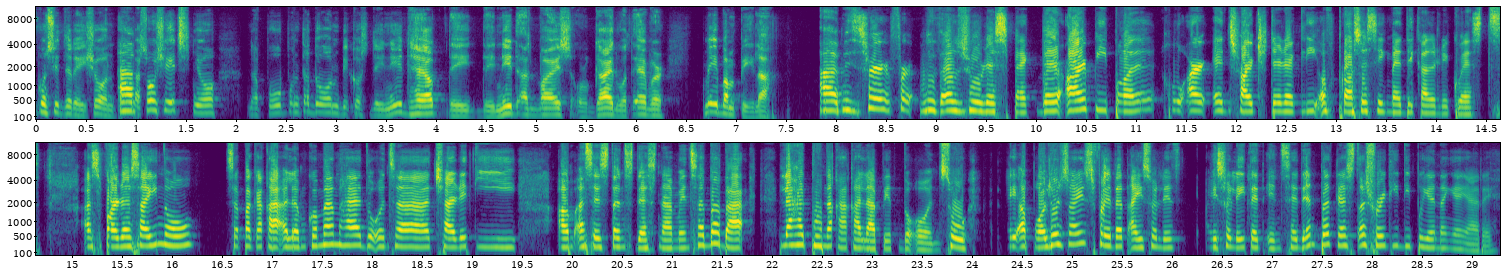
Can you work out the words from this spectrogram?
consideration. Pag associates nyo na pupunta doon because they need help, they they need advice or guide, whatever, may ibang pila. Uh, sir, for, with all due respect, there are people who are in charge directly of processing medical requests. As far as I know, sa pagkakaalam ko, ma'am, ha, doon sa charity um, assistance desk namin sa baba, lahat po nakakalapit doon. So, I apologize for that isolate, isolated incident, but rest assured, hindi po yan nangyayari.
